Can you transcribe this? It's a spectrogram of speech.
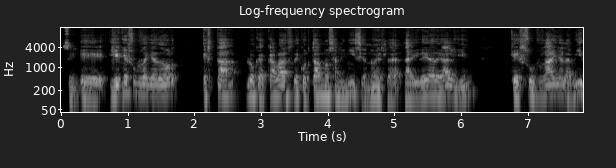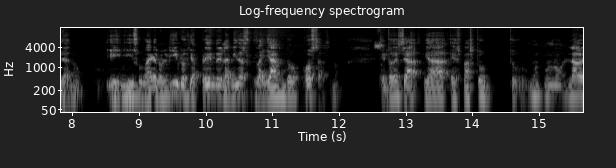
Sí. Eh, y en el subrayador está lo que acabas de contarnos al inicio, ¿no? Es la, la idea de alguien que subraya la vida, ¿no? y, y, subraya los libros y aprende la vida subrayando cosas, ¿no? Sí. Entonces ya, ya es más tú, tú un, un, lado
